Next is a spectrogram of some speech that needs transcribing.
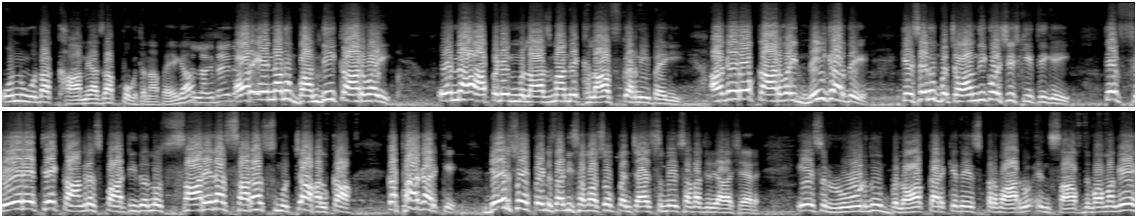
ਉਹਨੂੰ ਉਹਦਾ ਖਾਮਿਆਜ਼ਾ ਭੁਗਤਣਾ ਪਏਗਾ ਔਰ ਇਹਨਾਂ ਨੂੰ ਬੰਦੀ ਕਾਰਵਾਈ ਉਹਨਾਂ ਆਪਣੇ ਮੁਲਾਜ਼ਮਾਂ ਦੇ ਖਿਲਾਫ ਕਰਨੀ ਪਏਗੀ ਅਗਰ ਉਹ ਕਾਰਵਾਈ ਨਹੀਂ ਕਰਦੇ ਕਿਸੇ ਨੂੰ ਬਚਾਉਣ ਦੀ ਕੋਸ਼ਿਸ਼ ਕੀਤੀ ਗਈ ਤੇ ਫਿਰ ਇੱਥੇ ਕਾਂਗਰਸ ਪਾਰਟੀ ਦੇ ਵੱਲੋਂ ਸਾਰੇ ਦਾ ਸਾਰਾ ਸਮੁੱਚਾ ਹਲਕਾ ਇਕੱਠਾ ਕਰਕੇ 150 ਪਿੰਡ ਸਾਡੀ ਸਵਾ ਸੌ ਪੰਚਾਇਤ ਸਮੇਤ ਸਾਡਾ ਜੜਿਆਲਾ ਸ਼ਹਿਰ ਇਸ ਰੋਡ ਨੂੰ ਬਲੌਕ ਕਰਕੇ ਤੇ ਇਸ ਪਰਿਵਾਰ ਨੂੰ ਇਨਸਾਫ ਦਿਵਾਵਾਂਗੇ।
